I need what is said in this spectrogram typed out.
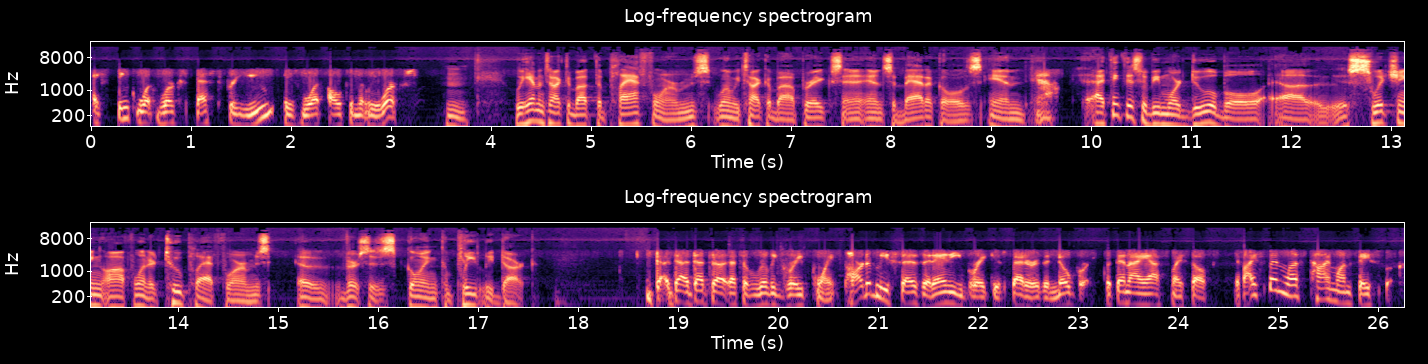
I think what works best for you is what ultimately works. Hmm. We haven't talked about the platforms when we talk about breaks and, and sabbaticals, and yeah. I think this would be more doable uh, switching off one or two platforms uh, versus going completely dark? That, that, that's a that's a really great point. Part of me says that any break is better than no break, but then I ask myself, if I spend less time on Facebook,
